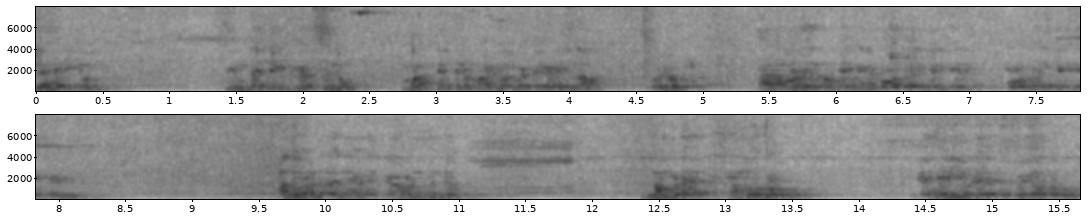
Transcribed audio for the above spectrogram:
ലഹരിക്കും സിന്തറ്റിക് ഡ്രഗ്സിനും മദ്യത്തിനും അടിമപ്പെട്ട് കഴിയുന്ന ഒരു തലമുറയെ നമുക്ക് എങ്ങനെ ബോധവൽക്കരിക്കാൻ ബോധവൽക്കരിക്കാൻ കഴിയും? അതുകൊണ്ട് തന്നെയാണ് ഗവൺമെന്റും നമ്മുടെ സമൂഹവും ലഹരിയുടെ ഉപയോഗവും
